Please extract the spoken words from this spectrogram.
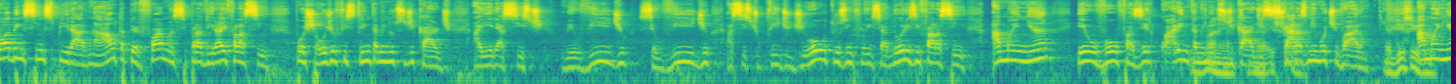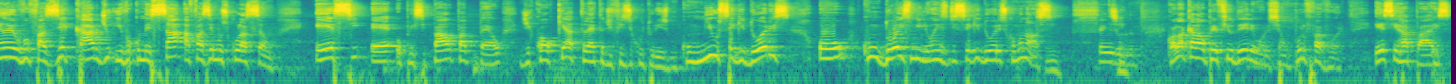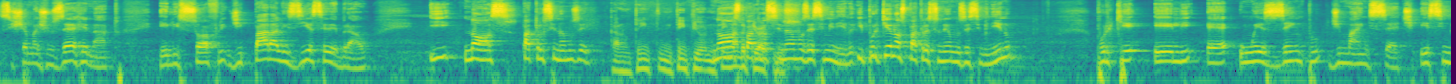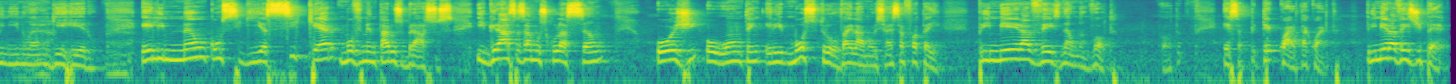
podem se inspirar na alta performance para virar e falar assim: Poxa, hoje eu fiz 30 minutos de cardio. Aí ele assiste meu vídeo, seu vídeo, assiste o vídeo de outros influenciadores e fala assim: amanhã eu vou fazer 40 minutos 40, de cardio. É Esses caras me motivaram. É desse amanhã eu vou fazer cardio e vou começar a fazer musculação. Esse é o principal papel de qualquer atleta de fisiculturismo, com mil seguidores ou com dois milhões de seguidores como nós. Sim. Sem dúvida. Coloca lá o perfil dele, Mauricião, por favor. Esse rapaz se chama José Renato. Ele sofre de paralisia cerebral e nós patrocinamos ele. Cara, não tem, não tem pior. Não nós tem nada patrocinamos esse menino. E por que nós patrocinamos esse menino? Porque ele é um exemplo de mindset. Esse menino é um guerreiro. Ele não conseguia sequer movimentar os braços. E graças à musculação, hoje ou ontem, ele mostrou. Vai lá, Maurício, essa foto aí. Primeira vez. Não, não, volta. Volta. Essa quarta, a quarta. Primeira vez de pé.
